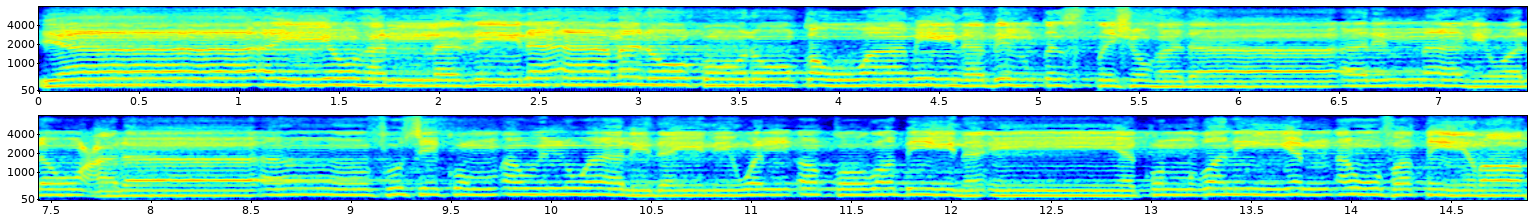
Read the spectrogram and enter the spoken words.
يا أيها الذين آمنوا كونوا قوامين بالقسط شهداء لله ولو على أنفسكم أو الوالدين والأقربين إن يكن غنيا أو فقيرا.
